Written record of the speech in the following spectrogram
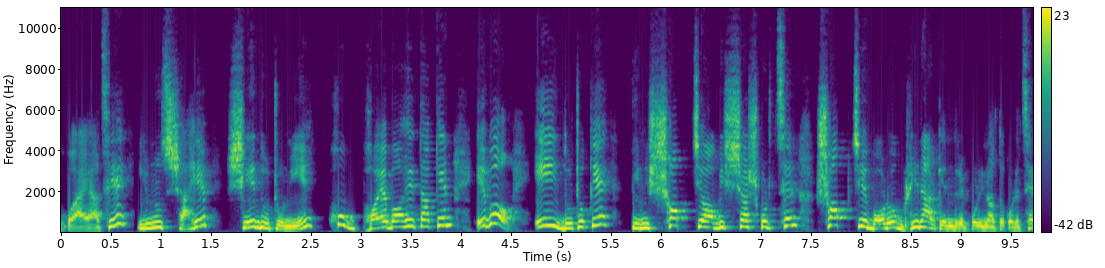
উপায় আছে। ইউনুস সাহেব সে দুটো নিয়ে খুব ভয়ে ভয়ে থাকেন এবং এই দুটোকে তিনি সবচেয়ে অবিশ্বাস করছেন, সবচেয়ে বড় ঘৃণার কেন্দ্রে পরিণত করেছেন।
